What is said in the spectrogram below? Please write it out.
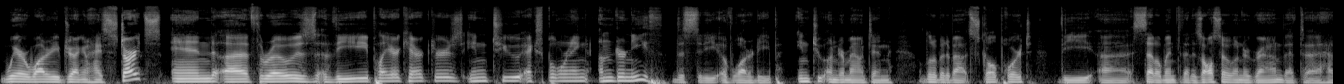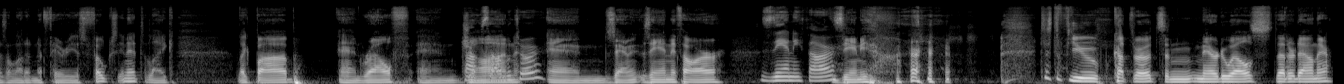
where Waterdeep Dragon Heist starts and uh, throws the player characters into exploring underneath the city of Waterdeep, into Undermountain. A little bit about Skullport, the uh, settlement that is also underground that uh, has a lot of nefarious folks in it, like like Bob and Ralph and Bob John Salvatore? and Xanathar. Xanathar. Xanathar. Just a few cutthroats and ne'er do wells that are down there.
